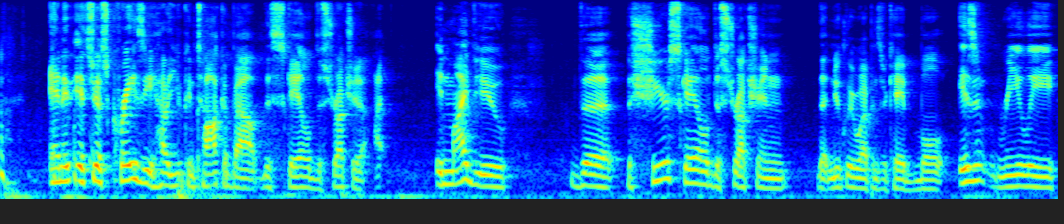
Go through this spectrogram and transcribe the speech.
and it, it's just crazy how you can talk about this scale of destruction. I, in my view, the the sheer scale of destruction that nuclear weapons are capable isn't really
